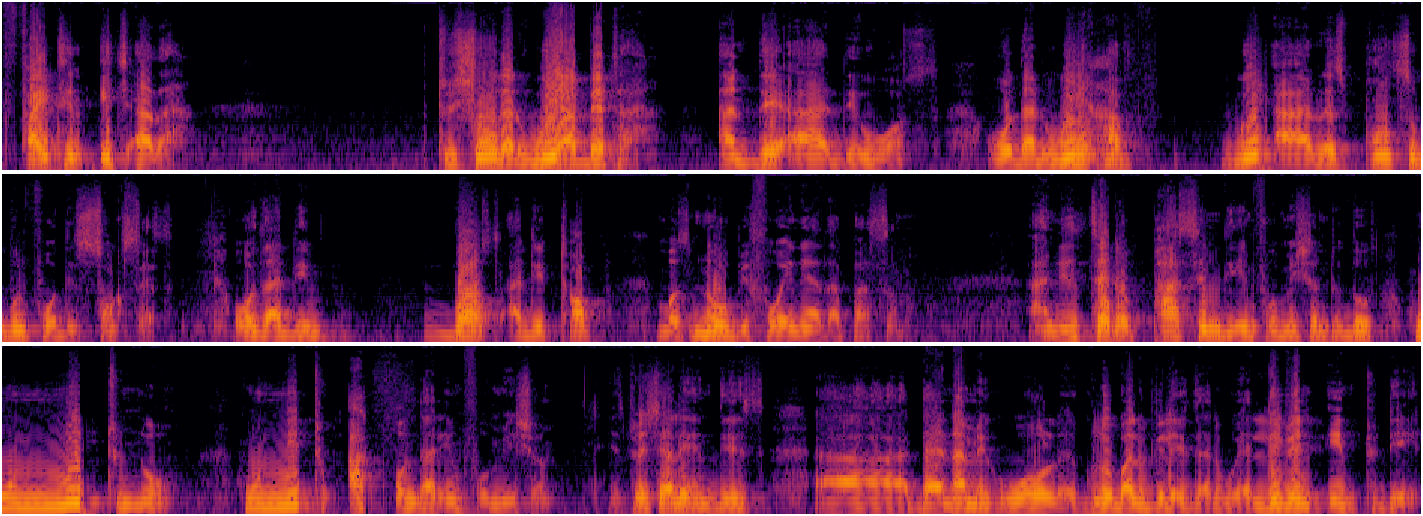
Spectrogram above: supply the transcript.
fighting each other, to show that we are better and they are the worst, or that we have we are responsible for the success, or that the boss at the top must know before any other person. And instead of passing the information to those who need to know, who need to act on that information, especially in this uh, dynamic world, global village that we're living in today,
